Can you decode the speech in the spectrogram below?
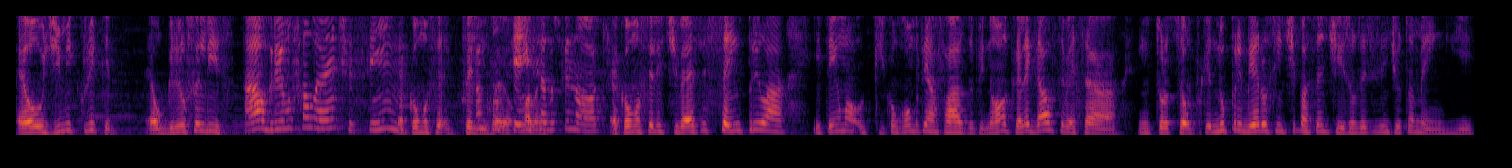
é o Jimmy Cricket. É o grilo feliz. Ah, o grilo falante, sim. É como se. a Feliz, olha, consciência falante. do Pinóquio. É como se ele estivesse sempre lá. E tem uma. Que, como tem a fase do Pinóquio, é legal você ver essa introdução. Porque no primeiro eu senti bastante isso. Não sei se você sentiu também.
